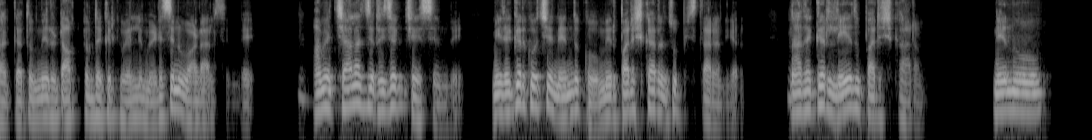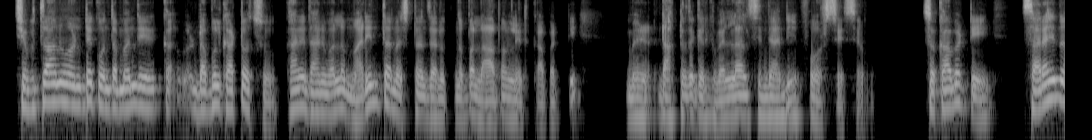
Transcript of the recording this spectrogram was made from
తగ్గదు. మీరు డాక్టర్ దగ్గరికి వెళ్ళి మెడిసిన్ వాడాల్సిందే. ఆమె చాలా రిజెక్ట్ చేసింది. మీ దగ్గరకొచ్చింది ఎందుకు? మీరు పరిష్కారం చూపిస్తారని కదా! నా దగ్గర లేదు పరిష్కారం. నేను చెబుతాను అంటే కొంతమంది డబ్బులు కట్టొచ్చు. కానీ దానివల్ల మరింత నష్టం జరుగుతుంది తప్ప లాభం లేదు కాబట్టి మే డాక్టర్ దగ్గరికి వెళ్ళాల్సిందే అని ఫోర్స్ చేసాము. సో, కాబట్టి సరైన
